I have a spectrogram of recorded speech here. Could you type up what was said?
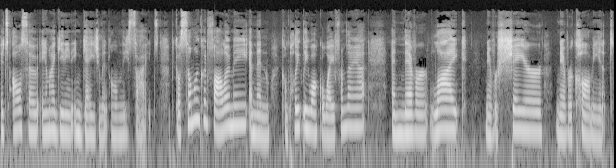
It's also, am I getting engagement on these sites? Because someone could follow me and then completely walk away from that and never like, never share, never comment.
